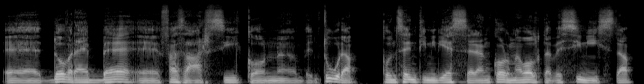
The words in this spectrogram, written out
eh, dovrebbe eh, fasarsi con Ventura, consentimi di essere ancora una volta pessimista,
